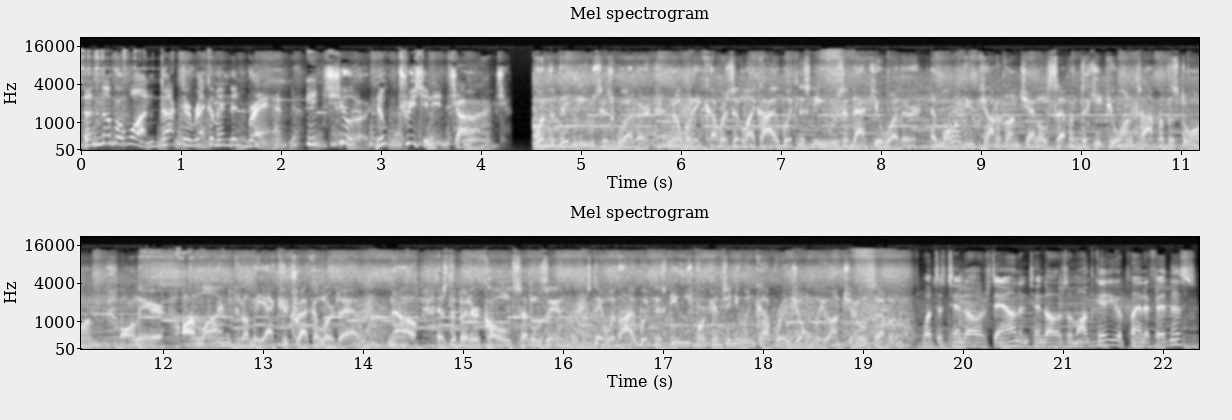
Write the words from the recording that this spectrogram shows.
The number one doctor recommended brand. Ensure nutrition in charge. When the big news is weather, nobody covers it like Eyewitness News and AccuWeather. And more of you counted on Channel 7 to keep you on top of the storm. On air, online, and on the AccuTrack Alert app. Now, as the bitter cold settles in, stay with Eyewitness News for continuing coverage only on Channel 7. What does $10 down and $10 a month get you at Planet Fitness?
